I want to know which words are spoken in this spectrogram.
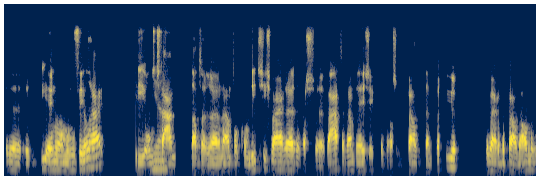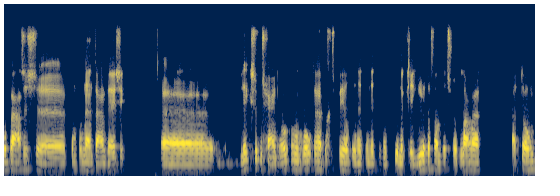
uh, die enorme hoeveelheid, die ontstaan dat er een aantal condities waren. Er was uh, water aanwezig, er was een bepaalde temperatuur, er waren bepaalde andere basiscomponenten aanwezig bliksem schijnt ook een rol te hebben gespeeld in het, in het, in het kunnen creëren van dit soort lange atoom-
